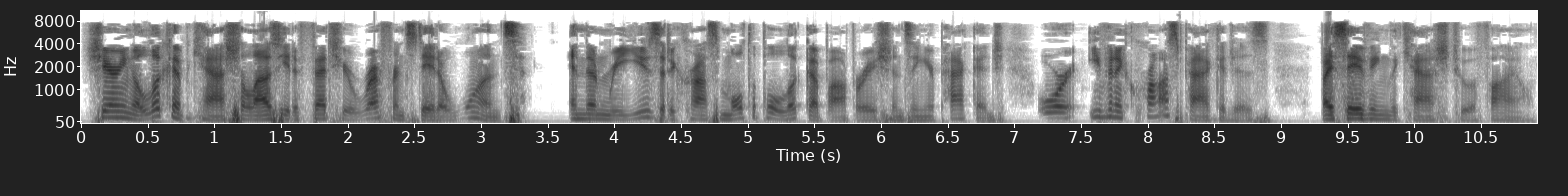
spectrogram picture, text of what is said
Sharing a lookup cache allows you to fetch your reference data once and then reuse it across multiple lookup operations in your package, or even across packages, by saving the cache to a file.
